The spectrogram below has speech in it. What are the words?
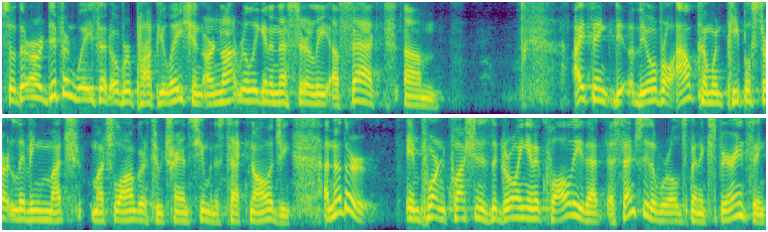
So there are different ways that overpopulation are not really going to necessarily affect um, I think the, the overall outcome when people start living much, much longer through transhumanist technology. Another important question is the growing inequality that essentially the world's been experiencing.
